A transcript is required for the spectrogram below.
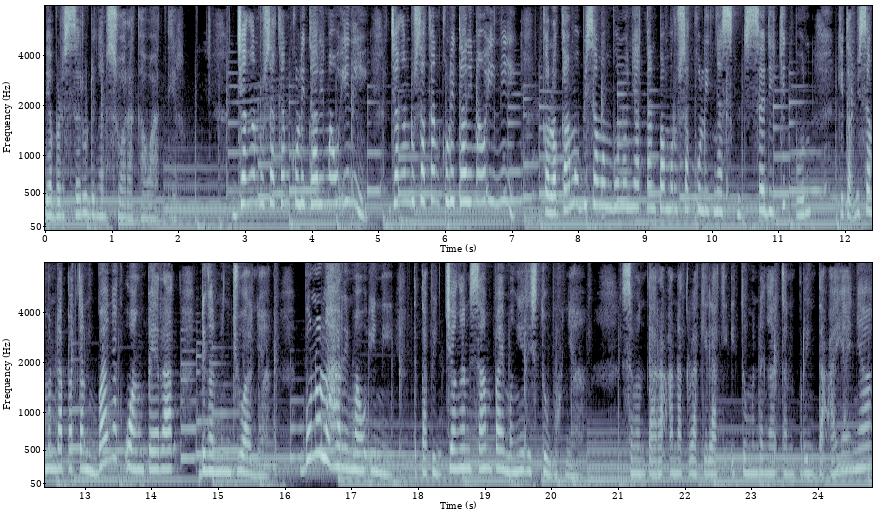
dia berseru dengan suara khawatir. Jangan rusakkan kulit harimau ini, jangan rusakkan kulit harimau ini. Kalau kamu bisa membunuhnya tanpa merusak kulitnya sedikit pun, kita bisa mendapatkan banyak uang perak dengan menjualnya Bunuhlah harimau ini, tetapi jangan sampai mengiris tubuhnya. Sementara anak laki-laki itu mendengarkan perintah ayahnya,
